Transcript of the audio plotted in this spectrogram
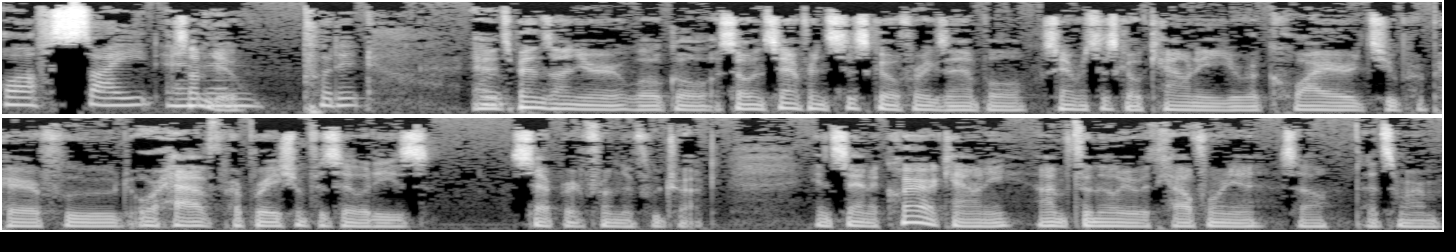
off site and Some then do. put it? And it depends on your local. So in San Francisco, for example, San Francisco County, you're required to prepare food or have preparation facilities separate from the food truck in Santa Clara County, I'm familiar with California, so that's where I'm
